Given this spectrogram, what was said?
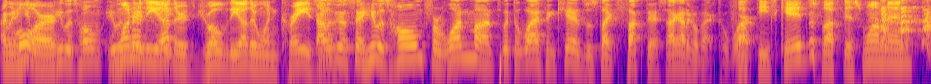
I mean, he Or he, was home. He was one or the other drove the other one crazy. I was gonna say he was home for one month with the wife and kids. Was like, fuck this, I got to go back to work. fuck these kids, fuck this woman.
